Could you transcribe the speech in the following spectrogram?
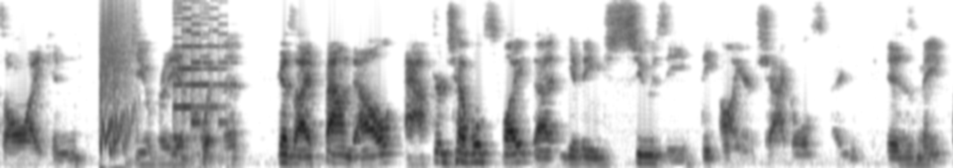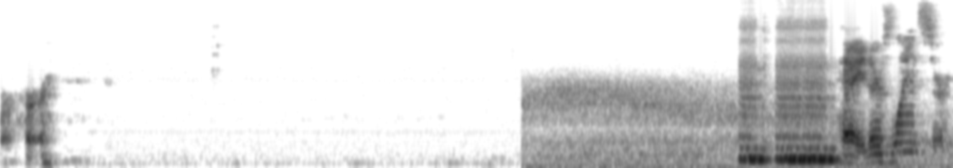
that's all I can do for the equipment. Because I found out after Jevil's fight that giving Susie the iron shackles is made for her. Hey, there's Lancer.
